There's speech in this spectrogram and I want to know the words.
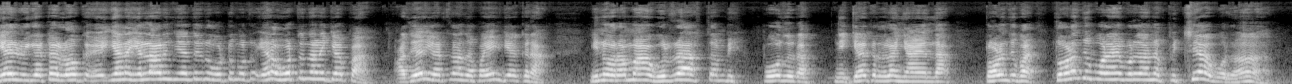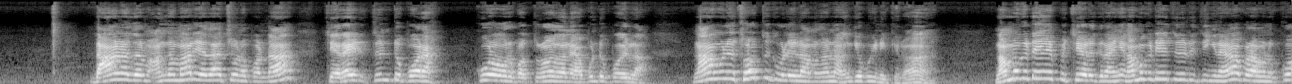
கேள்வி கேட்டால் லோக்க ஏன்னா எல்லாரும் சேர்ந்துக்கிட்டு ஒட்டு மொத்தம் ஏன்னா ஒருத்தன் தானே கேட்பான். அதே இடத்துல அந்த பையன் கேட்குறான். இன்னொரு அம்மா விட்றா தம்பி போதுடா. நீ கேட்குறதெல்லாம் நியாயம்தான். தொலைஞ்சு போகிறேன் தொலைஞ்சு போகிறேன் பிறகு அந்த பிச்சையாக போடுறோம் தான தர்மம் அந்த மாதிரி ஏதாச்சும் ஒன்று பண்ணால் சரி ரைட் தின்ட்டு போகிறேன் கூட ஒரு பத்து ரூபா தானே அப்படின்ட்டு போயிடலாம். நாமளே சோத்துக்கு வழி இல்லாமல் தானே அங்கே போய் நிற்கிறோம் நம்மக்கிட்டேயே பிச்சை எடுக்கிறாங்க நம்மக்கிட்டேயே திருடி திங்கிறாங்க அப்புறம் அவனுக்கு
